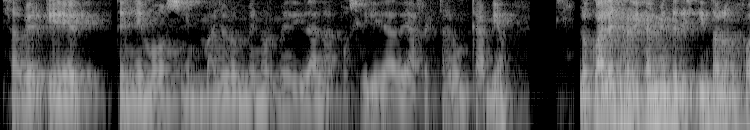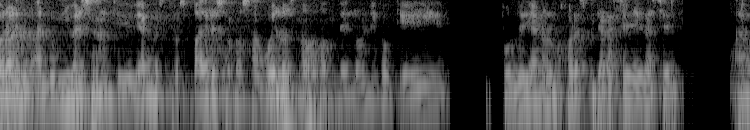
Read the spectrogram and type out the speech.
Saber que tenemos en mayor o menor medida la posibilidad de afectar un cambio lo cual es radicalmente distinto a lo mejor al, universo en el que vivían nuestros padres o los abuelos, ¿no? donde lo único que podrían a lo mejor aspirar a ser era ser ah,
